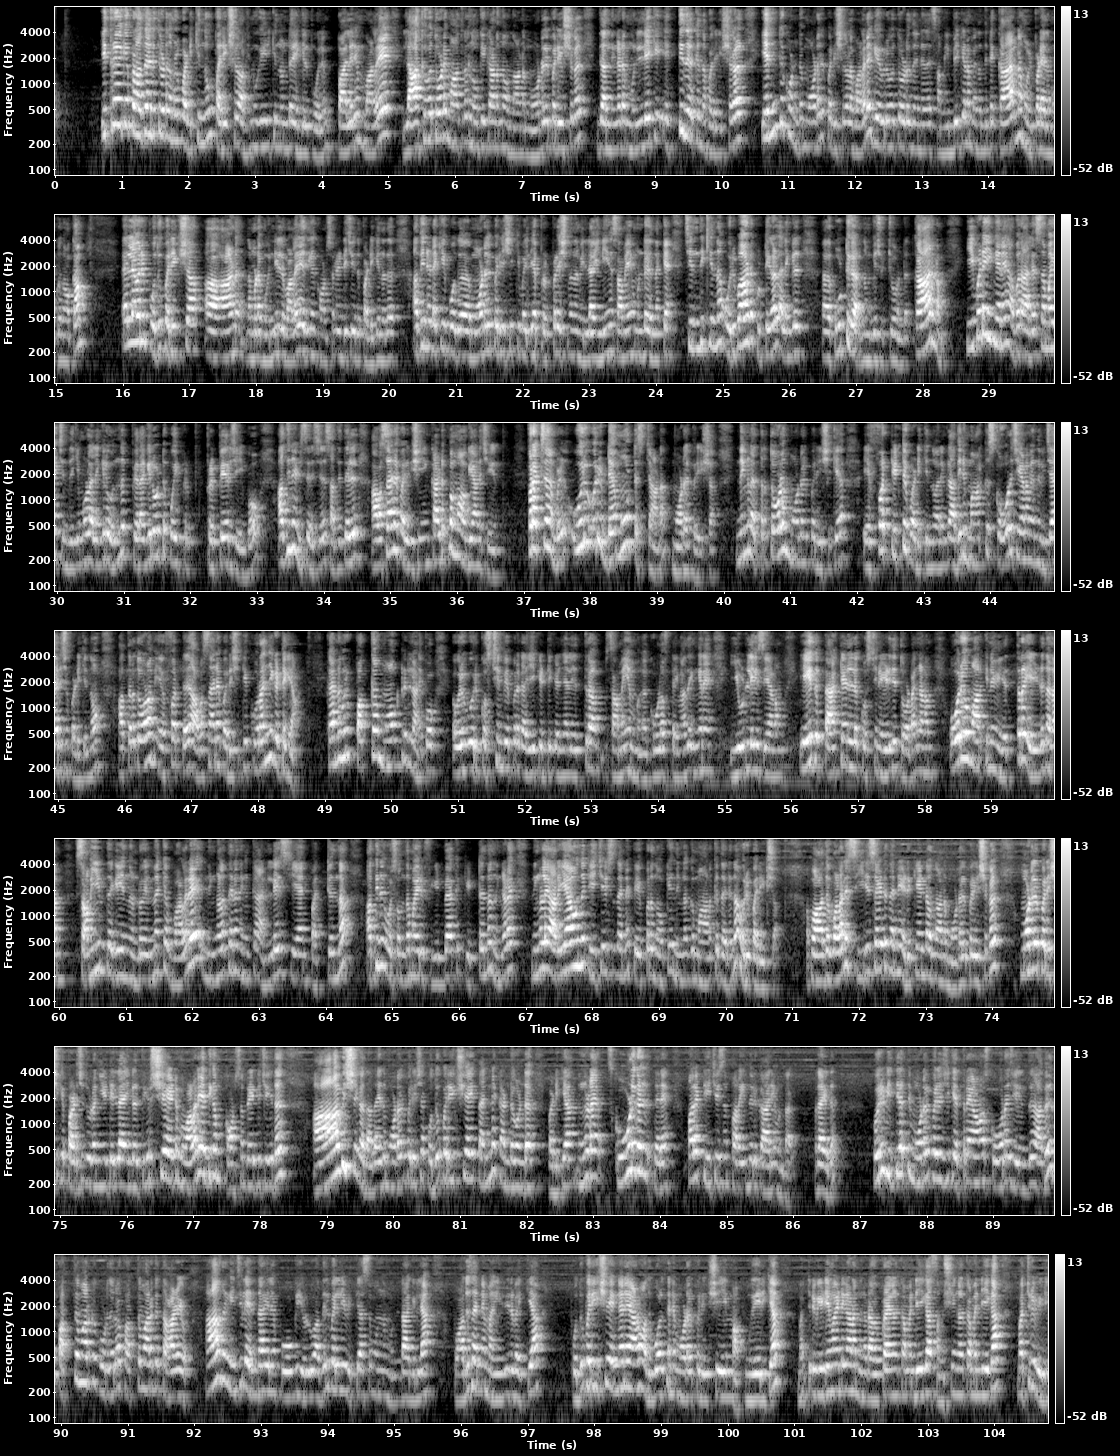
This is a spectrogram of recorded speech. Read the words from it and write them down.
ഇത്രയൊക്കെ പ്രാധാന്യത്തോടെ നമ്മൾ പഠിക്കുന്നു പരീക്ഷകൾ അഭിമുഖീകരിക്കുന്നുണ്ട് എങ്കിൽ പോലും പലരും വളരെ ലാഘവത്തോടെ മാത്രം നോക്കിക്കാണുന്ന ഒന്നാണ് മോഡൽ പരീക്ഷകൾ. ഇത് നിങ്ങളുടെ മുന്നിലേക്ക് എത്തി നിൽക്കുന്ന പരീക്ഷകൾ. എന്തുകൊണ്ട് മോഡൽ പരീക്ഷകൾ വളരെ ഗൗരവത്തോടെ തന്നെ സമീപിക്കണം എന്നതിന്റെ കാരണം ഉൾപ്പെടെ നമുക്ക് നോക്കാം. എല്ലാവരും പൊതുപരീക്ഷ ആണ് നമ്മുടെ മുന്നിൽ വളരെയധികം കോൺസെൻട്രേറ്റ് ചെയ്ത് പഠിക്കുന്നത്. അതിനിടയ്ക്ക് പൊതു മോഡൽ പരീക്ഷയ്ക്ക് വലിയ പ്രിപ്പറേഷൻ ഒന്നും ഇല്ല. ഇനിയും സമയമുണ്ട് എന്നൊക്കെ ചിന്തിക്കുന്ന ഒരുപാട് കുട്ടികൾ അല്ലെങ്കിൽ കൂട്ടുകാർ നമുക്ക് ചുറ്റുമുണ്ട്. കാരണം ഇവിടെ ഇങ്ങനെ അവർ അലസമായി ചിന്തിക്കുമ്പോൾ അല്ലെങ്കിൽ ഒന്ന് പിറകിലോട്ട് പോയി പ്രിപ്പയർ ചെയ്യുമ്പോൾ അതിനനുസരിച്ച് സത്യത്തിൽ അവസാന പരീക്ഷയും കടുപ്പമാവുകയാണ് ചെയ്യുന്നത്. ഫോർ എക്സാമ്പിൾ ഒരു ഒരു ഡെമോ ടെസ്റ്റ് ആണ് മോഡൽ പരീക്ഷ. നിങ്ങൾ എത്രത്തോളം മോഡൽ പരീക്ഷയ്ക്ക് എഫർട്ട് ഇട്ട് പഠിക്കുന്നു അല്ലെങ്കിൽ അതിന് മാർക്ക് സ്കോർ ചെയ്യണമെന്ന് വിചാരിച്ച് പഠിക്കുന്നു അത്രത്തോളം എഫർട്ട് അവസാന പരീക്ഷയ്ക്ക് കുറഞ്ഞു കിട്ടുകയാണ്. കാരണം ഒരു പക്ക മോക്ക് ഡ്രില്ലാണ് ഇപ്പോൾ ഒരു ഒരു ക്വസ്റ്റ്യൻ പേപ്പർ കയ്യിൽ കിട്ടിക്കഴിഞ്ഞാൽ എത്ര സമയം കൂൾ ഓഫ് ടൈം അതെങ്ങനെ യൂട്ടിലൈസ് ചെയ്യണം? ഏത് പാറ്റേണിൽ ക്വസ്റ്റ്യൻ എഴുതി തുടങ്ങണം? ഓരോ മാർക്കിനും എത്ര എഴുതണം? സമയം തികയുന്നുണ്ടോ? എന്നൊക്കെ വളരെ നിങ്ങളെ തന്നെ നിങ്ങൾക്ക് അനലൈസ് ചെയ്യാൻ പറ്റുന്ന അതിന് സ്വന്തമായ ഒരു ഫീഡ്ബാക്ക് കിട്ടുന്ന നിങ്ങളെ നിങ്ങളെ അറിയാവുന്ന ടീച്ചേഴ്സ് തന്നെ പേപ്പർ നോക്കി നിങ്ങൾക്ക് മാർക്ക് തരുന്ന ഒരു പരീക്ഷ. അപ്പോൾ അത് വളരെ സീരിയസ് ആയിട്ട് തന്നെ എടുക്കേണ്ട ഒന്നാണ് മോഡൽ പരീക്ഷകൾ. മോഡൽ പരീക്ഷയ്ക്ക് പഠിച്ചു തുടങ്ങിയിട്ടില്ല എങ്കിൽ തീർച്ചയായിട്ടും വളരെയധികം കോൺസെൻട്രേറ്റ് ചെയ്ത് ആവശ്യകത അതായത് മോഡൽ പരീക്ഷ പൊതുപരീക്ഷയായി തന്നെ കണ്ടുകൊണ്ട് പഠിക്കുക. നിങ്ങളുടെ സ്കൂളുകളിൽ തന്നെ പല ടീച്ചേഴ്സും പറയുന്ന ഒരു കാര്യം ഉണ്ടാകും. അതായത് ഒരു വിദ്യാർത്ഥി മോഡൽ പരീക്ഷയ്ക്ക് എത്രയാണോ സ്കോർ ചെയ്യുന്നത് അതിൽ പത്ത് മാർക്ക് കൂടുതലോ പത്ത് മാർക്ക് താഴെയോ ആ റേഞ്ചിൽ എന്തായാലും പോവുകയുള്ളൂ അതിൽ വലിയ വ്യത്യാസമൊന്നും ഉണ്ടാകില്ല. അപ്പോൾ അത് തന്നെ മൈൻഡിൽ വയ്ക്കുക. പൊതുപരീക്ഷ എങ്ങനെയാണോ അതുപോലെ തന്നെ മോഡൽ പരീക്ഷയും അഭിമുഖീകരിക്കുക. മറ്റൊരു വീഡിയോ ആയിട്ട് കാണാം. നിങ്ങളുടെ അഭിപ്രായങ്ങൾ കമന്റ് ചെയ്യുക സംശയങ്ങൾ കമന്റ് ചെയ്യുക. മറ്റൊരു വീഡിയോ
